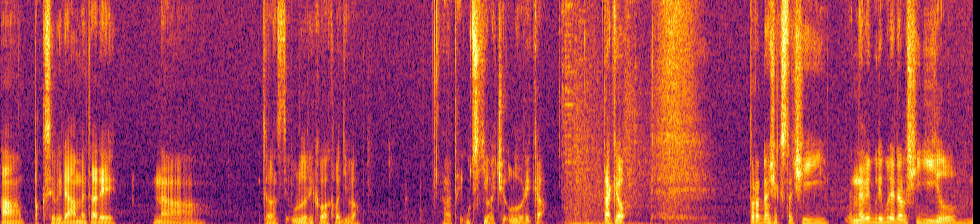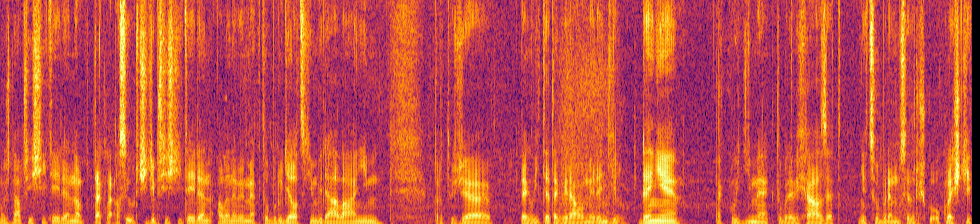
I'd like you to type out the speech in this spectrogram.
A pak se vydáme tady na tyhle ty Ulrikova kladiva. A ty uctívače Ulrika. Tak jo. Pro dnešek stačí. Nevím, kdy bude další díl, možná příští týden, no takhle, asi určitě příští týden, ale nevím, jak to budu dělat s tím vydáváním, protože, jak víte, tak vydávám jeden díl denně, tak uvidíme, jak to bude vycházet. Něco bude muset trošku okleštit,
